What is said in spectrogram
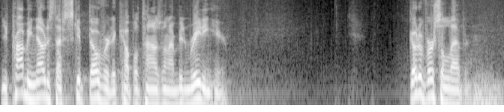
You've probably noticed I've skipped over it a couple times when I've been reading here. Go to verse 11.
